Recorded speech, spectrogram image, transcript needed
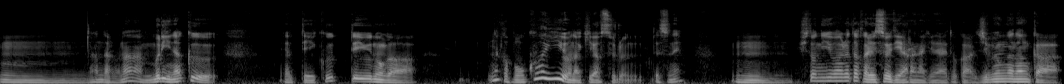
うん、なんだろうな、無理なくやっていくっていうのが、なんか僕はいいような気がするんですね。うん、人に言われたから急いでやらなきゃいけないとか、自分がなんか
